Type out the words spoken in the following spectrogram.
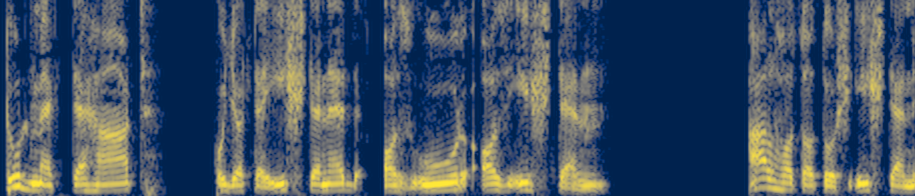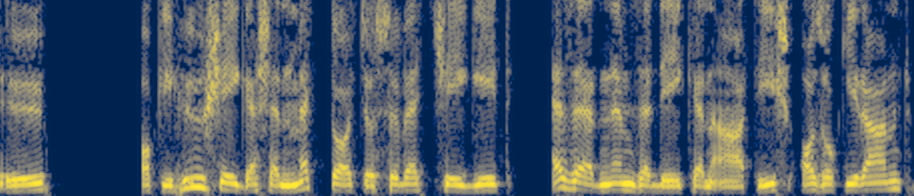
Tudd meg tehát, hogy a te Istened, az Úr, az Isten. Álhatatos Isten ő, aki hűségesen megtartja szövetségét ezer nemzedéken át is azok iránt,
